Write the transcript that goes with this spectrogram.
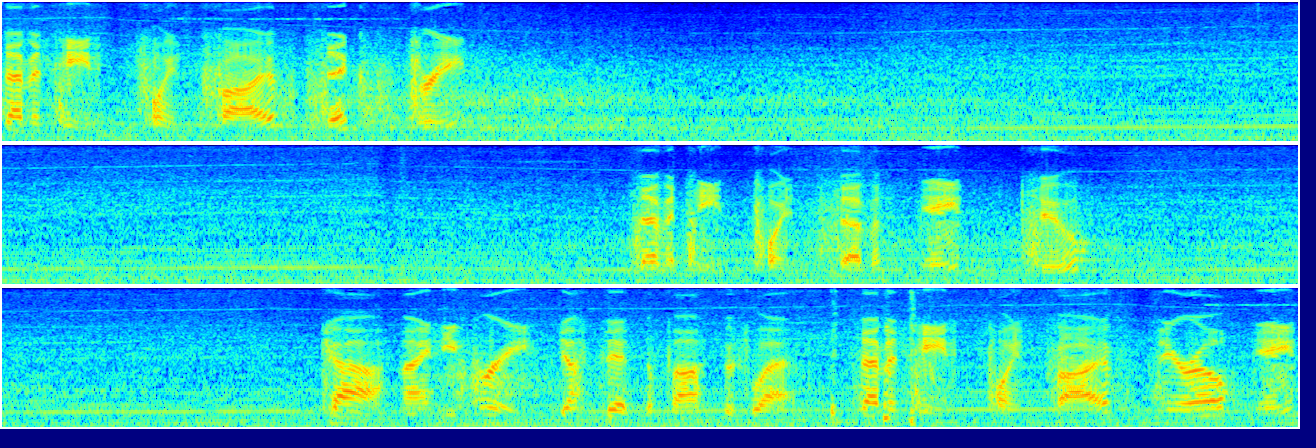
17.563. Seventeen point seven eight two. Car ninety three. Just hit the fastest lap. Seventeen point five zero eight.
